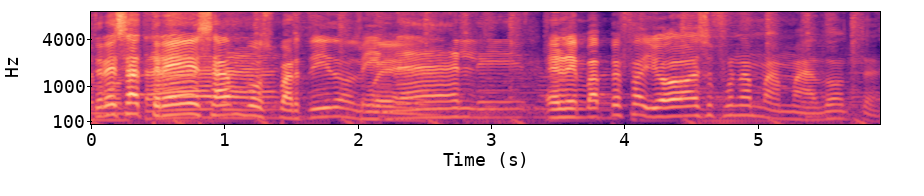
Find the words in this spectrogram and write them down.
3 a 3 remontada, ambos partidos, güey. penales. no. El Mbappé falló, eso fue una mamadota.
